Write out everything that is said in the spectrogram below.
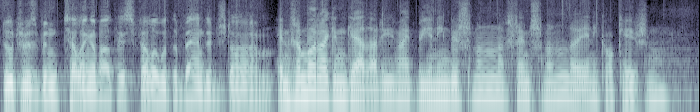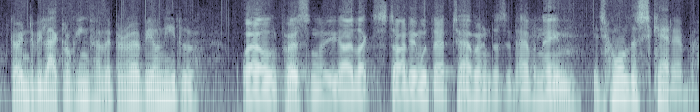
Dutra's been telling about this fellow with the bandaged arm. And from what I can gather, he might be an Englishman, a Frenchman, or any Caucasian. Going to be like looking for the proverbial needle. Well, personally, I'd like to start in with that tavern. Does it have a name? It's called the Scarab.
